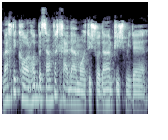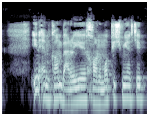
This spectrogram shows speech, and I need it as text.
وقتی کارها به سمت خدماتی شدن پیش میره این امکان برای خانوما پیش میاد که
